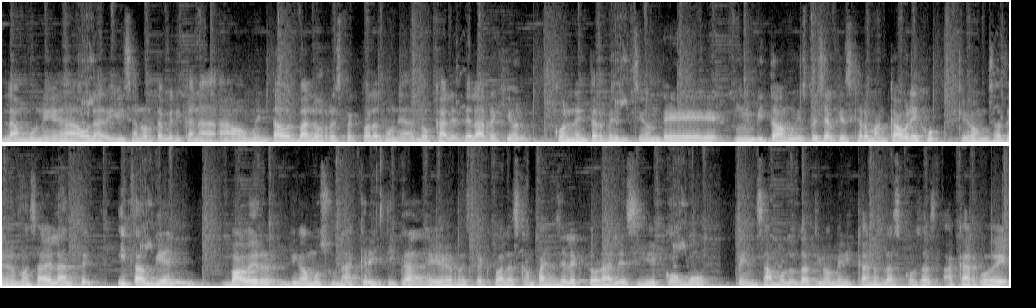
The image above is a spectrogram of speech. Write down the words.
la moneda o la divisa norteamericana ha aumentado el valor respecto a las monedas locales de la región, con la intervención de un invitado muy especial que es Germán Cabrejo, que vamos a tener más adelante. Y también va a haber, digamos, una crítica eh, respecto a las campañas electorales y de cómo pensamos los latinoamericanos las cosas a cargo de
